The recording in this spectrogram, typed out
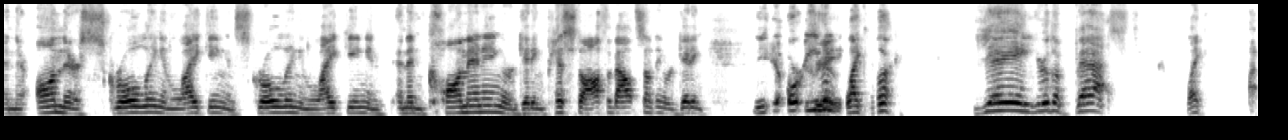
and they're on there scrolling and liking and scrolling and liking and, and then commenting or getting pissed off about something or getting the or even Great. like look yay you're the best. Like I,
